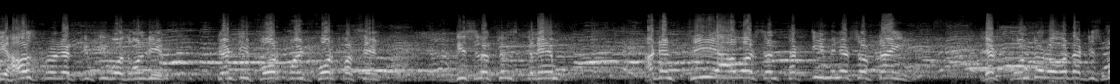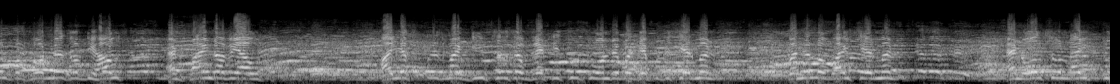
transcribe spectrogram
the house productivity was only 24.4%. Disruptions claimed 103 hours and 30 minutes of time. Let's ponder over the dismal performance of the House and find a way out. I express my deep sense of gratitude to Honorable Deputy Chairman, panel of Vice Chairman, and also like to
